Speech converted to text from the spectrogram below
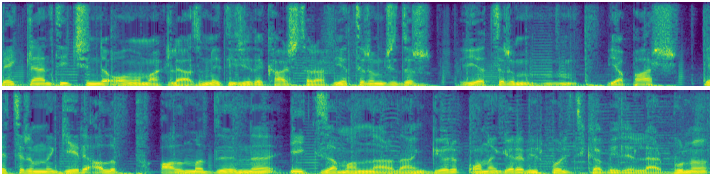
beklenti içinde olmamak lazım. Neticede karşı taraf yatırımcıdır. Yatırım yapar. Yatırımını geri alıp almadığını ilk zamanlardan görüp ona göre bir politika belirler. Bunu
